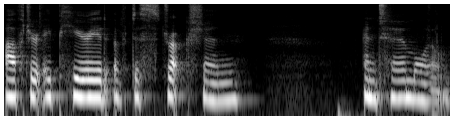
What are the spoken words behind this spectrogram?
after a period of destruction and turmoil.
